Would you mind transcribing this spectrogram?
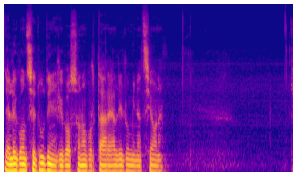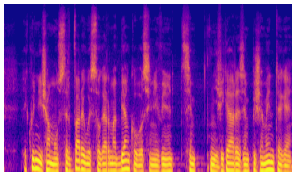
e le consuetudini ci possono portare all'illuminazione. E quindi diciamo, osservare questo karma bianco può significare semplicemente che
